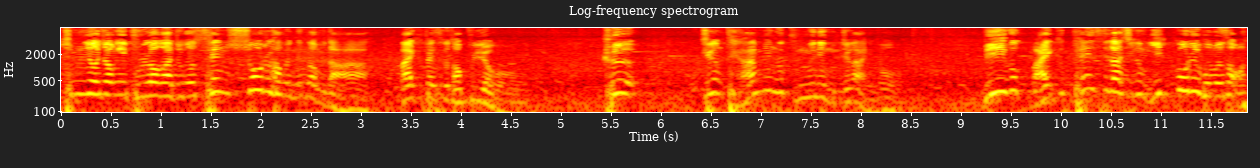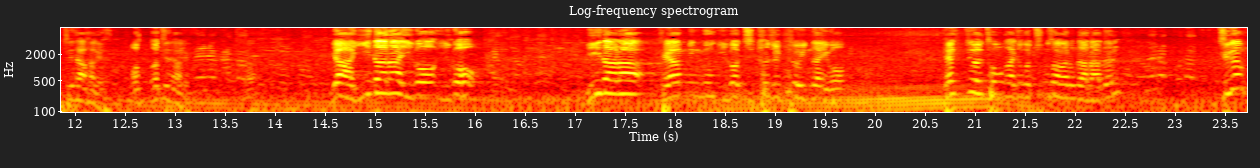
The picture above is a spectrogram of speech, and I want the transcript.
김여정이 불러가지고 생쇼를 하고 있는 겁니다. 마이크 펜스가 덮으려고. 그 지금 대한민국 국민이 문제가 아니고 미국 마이크 펜스가 지금 이 꼴을 보면서 어떻게 생각하겠어? 어, 어떻게 생각하겠어? 어? 야, 이 나라 이거 이거 이 나라 대한민국 이거 지켜줄 필요 있나 이거? 백두혈통 가지고 충성하는 나라들 지금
